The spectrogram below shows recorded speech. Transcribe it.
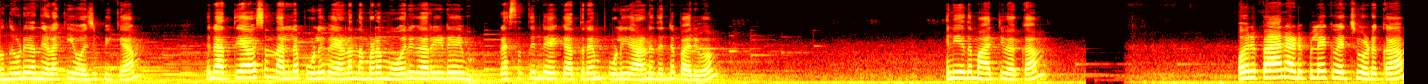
ഒന്നുകൂടി ഒന്ന് ഇളക്കി യോജിപ്പിക്കാം. ഇതിന് അത്യാവശ്യം നല്ല പുളി വേണം. നമ്മുടെ മോര് കറിയുടെയും രസത്തിന്റെയൊക്കെ അത്രയും പുളിയാണ് ഇതിന്റെ പരുവം. ഇനി ഇത് മാറ്റി വെക്കാം. ഒരു പാൻ അടുപ്പിലേക്ക് വെച്ച് കൊടുക്കാം.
